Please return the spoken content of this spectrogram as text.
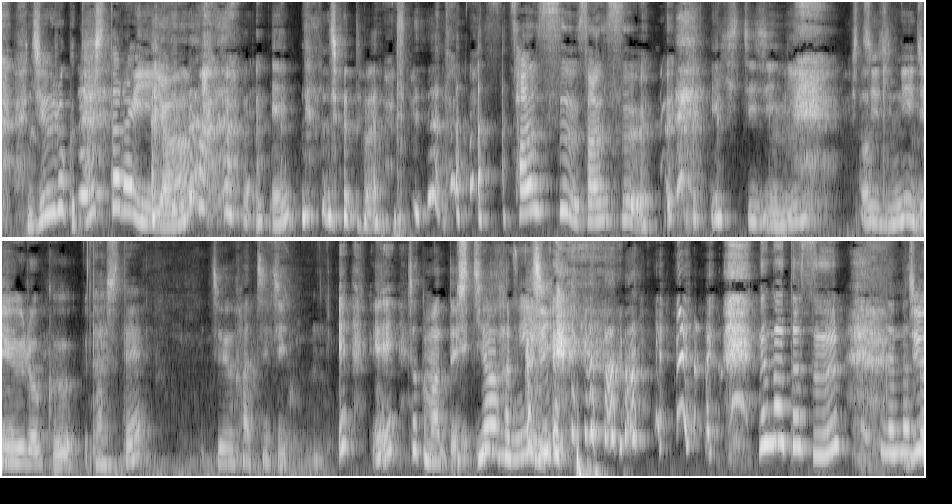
?16 足したらいいやん。え？ちょっと待って。算数、算数。え、7時に？7時に16足して。18時。え、え、ちょっと待って。7時？いや、恥ずかしい。7足す？7足す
